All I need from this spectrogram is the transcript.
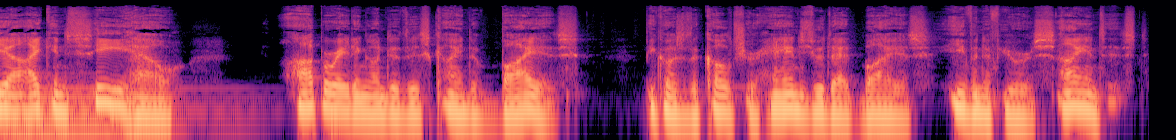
Yeah, I can see how operating under this kind of bias, because the culture hands you that bias, even if you're a scientist,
